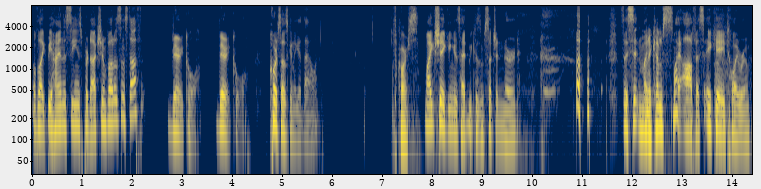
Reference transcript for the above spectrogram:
of like behind the scenes production photos and stuff. Very cool, very cool. Of course, I was gonna get that one. Of course. Mike's shaking his head because I'm such a nerd. so I sit in When my it comes, my office, aka toy room.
